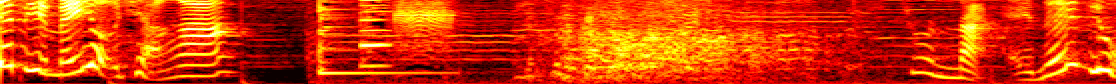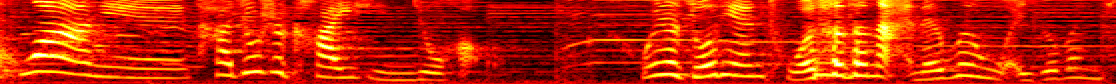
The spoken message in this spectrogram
也比没有强啊！”就是奶奶的话呢，他就是开心就好。我跟你说，昨天坨坨他奶奶问我一个问题，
